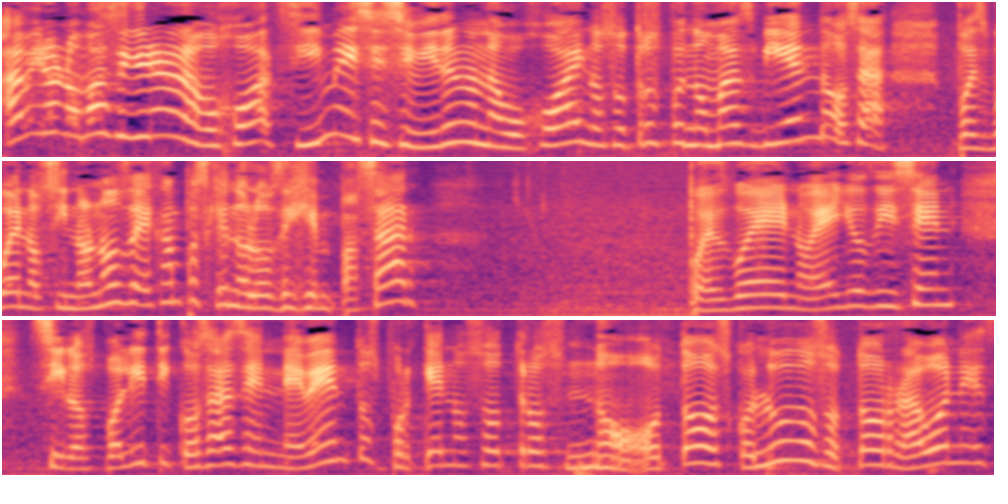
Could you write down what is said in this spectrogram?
Ah, mira, nomás se vienen a Navojoa. Sí, me dice, se vienen a Navojoa y nosotros pues nomás viendo. O sea, pues bueno, si no nos dejan, pues que no los dejen pasar. Pues bueno, ellos dicen, si los políticos hacen eventos, ¿por qué nosotros no? O todos coludos o todos rabones.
